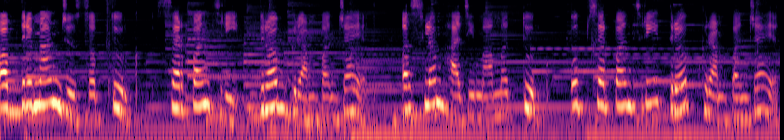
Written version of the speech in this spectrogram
અબ્દ્રેમાન જુસબ તુર્ક, સરપંચ શ્રી દ્રબ ગ્રામ પંચાયત, અસલમ હાજી મામદ તુર્ક, ઉપસરપંચ શ્રી દ્રબ ગ્રામ પંચાયત,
